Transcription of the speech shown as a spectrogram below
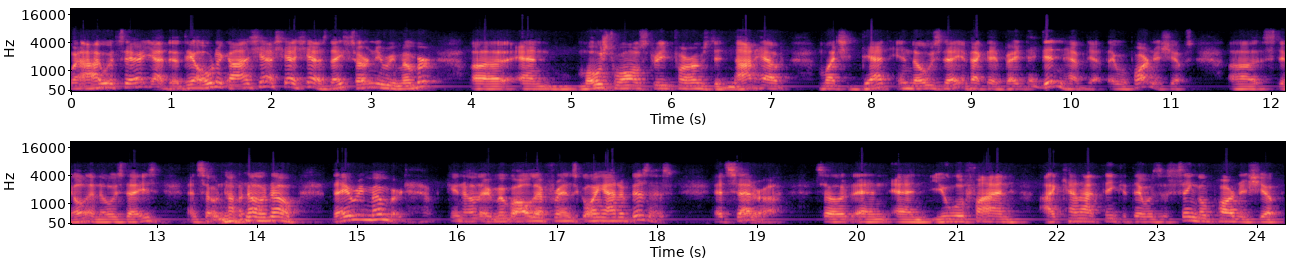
Well, I would say, yeah, the, the older guys, yes, yes, yes, they certainly remember. Uh, and most Wall Street firms did not have much debt in those days. In fact, they, they didn't have debt. They were partnerships uh, still in those days. And so, no, no, no. They remembered. You know, they remember all their friends going out of business, etc. So, and and you will find I cannot think that there was a single partnership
